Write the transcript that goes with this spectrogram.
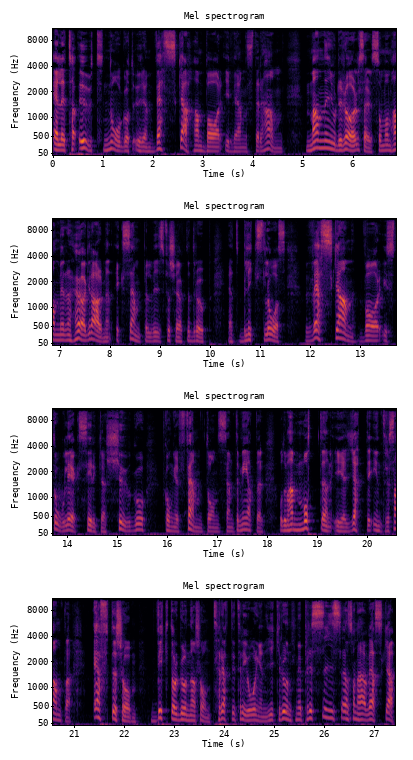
eller ta ut något ur en väska han bar i vänster hand. Mannen gjorde rörelser som om han med den högra armen exempelvis försökte dra upp ett blixtlås. Väskan var i storlek cirka 20 gånger 15 cm. Och de här måtten är jätteintressanta eftersom Viktor Gunnarsson, 33-åringen, gick runt med precis en sån här väska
